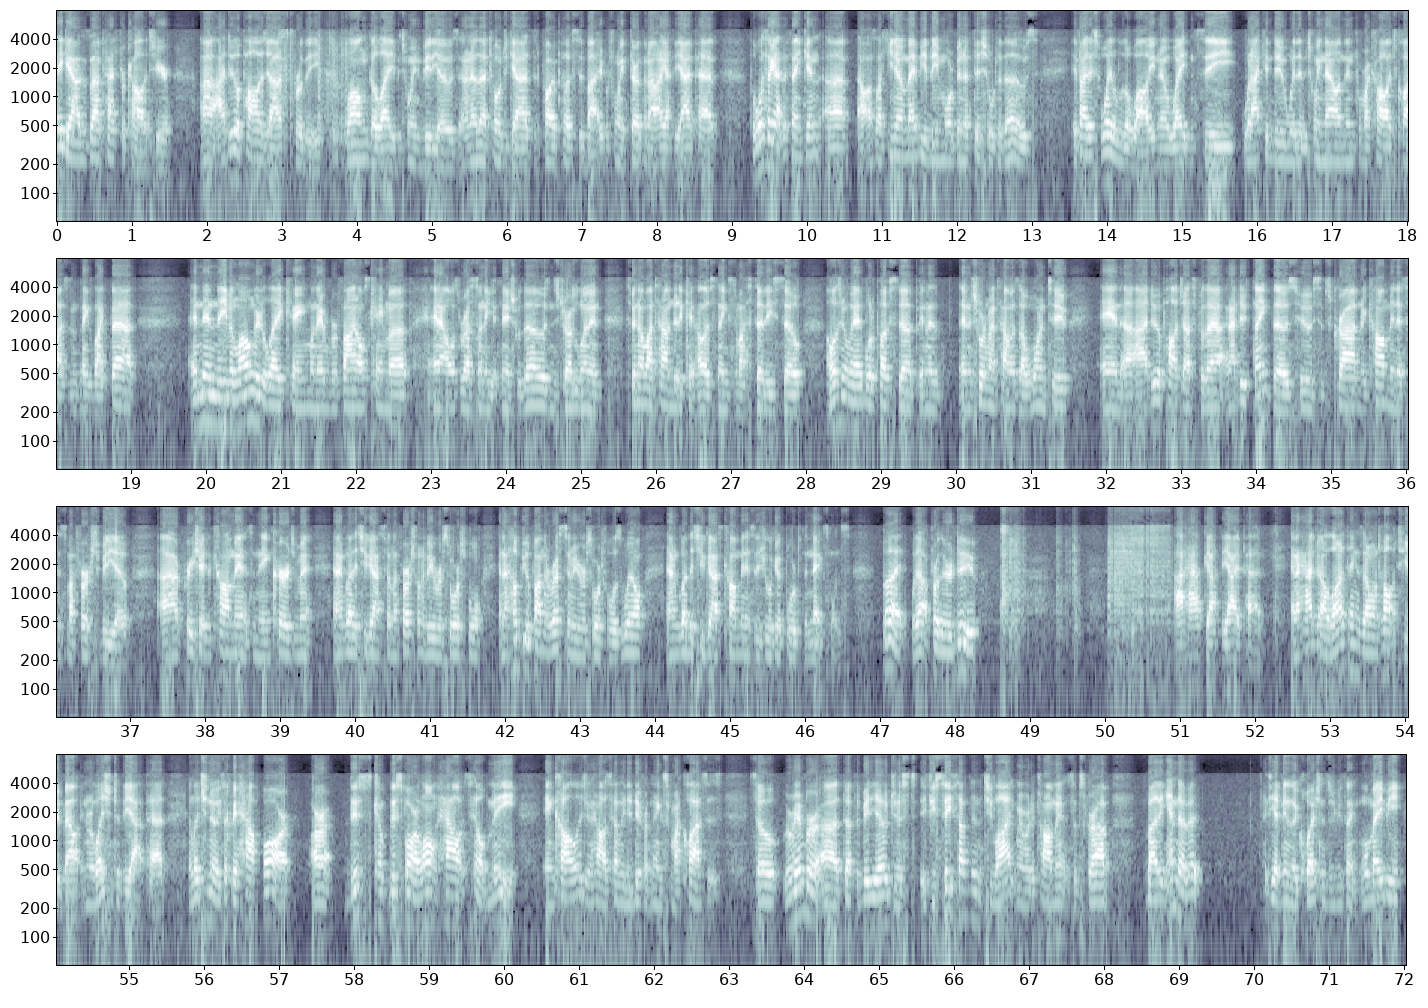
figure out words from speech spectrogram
Hey guys, it's iPad for College here. Uh, I do apologize for the long delay between videos, and I know that I told you guys that it probably posted by April 23rd the night I got the iPad. But once I got to thinking, uh, I was like, you know, maybe it'd be more beneficial to those if I just wait a little while, you know, wait and see what I can do with it between now and then for my college classes and things like that. And then the even longer delay came whenever finals came up, and I was wrestling to get finished with those and struggling and spending all my time dedicating all those things to my studies. So I wasn't really able to post it up in a in a short amount of time as I wanted to. And uh, I do apologize for that. And I do thank those who have subscribed and commented since my first video. I appreciate the comments and the encouragement. And I'm glad that you guys found the first one to be resourceful. And I hope you'll find the rest of them to be resourceful as well. And I'm glad that you guys commented as you're looking forward to the next ones. But without further ado, I have got the iPad. And I have got a lot of things I want to talk to you about in relation to the iPad and let you know exactly how far or this this far along how it's helped me in college and how it's helped me do different things for my classes. So remember uh, the video, just if you see something that you like, remember to comment, subscribe. By the end of it, if you have any other questions, or if you think, well, maybe,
